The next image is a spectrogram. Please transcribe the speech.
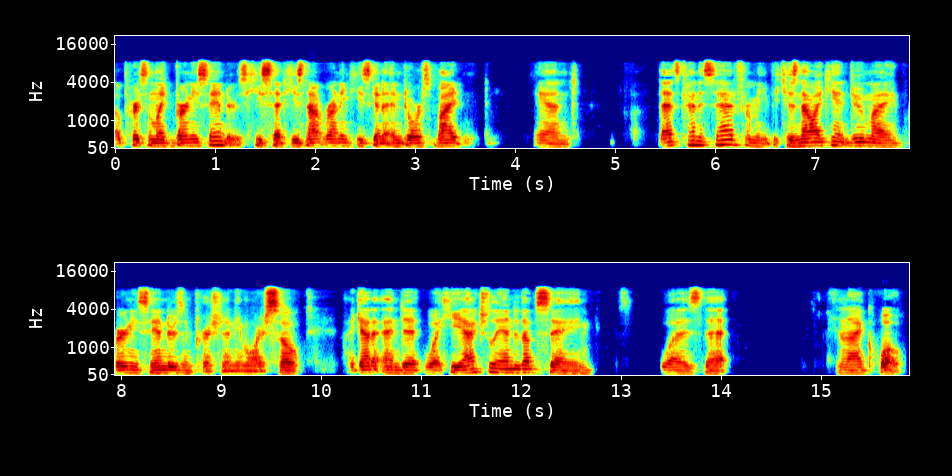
a person like Bernie Sanders. He said he's not running, he's going to endorse Biden. And that's kind of sad for me because now I can't do my Bernie Sanders impression anymore. So I got to end it. What he actually ended up saying was that, and I quote,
